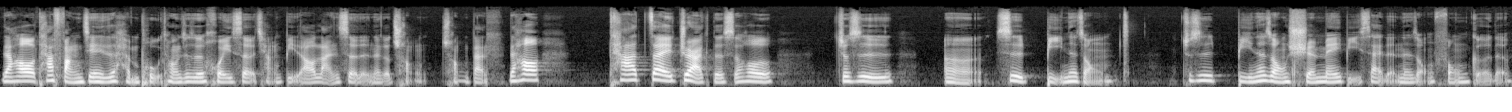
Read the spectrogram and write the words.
然后他房间也是很普通，就是灰色墙壁，然后蓝色的那个床床单。然后他在 drag 的时候，就是呃，是比那种，就是比那种选美比赛的那种风格的。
